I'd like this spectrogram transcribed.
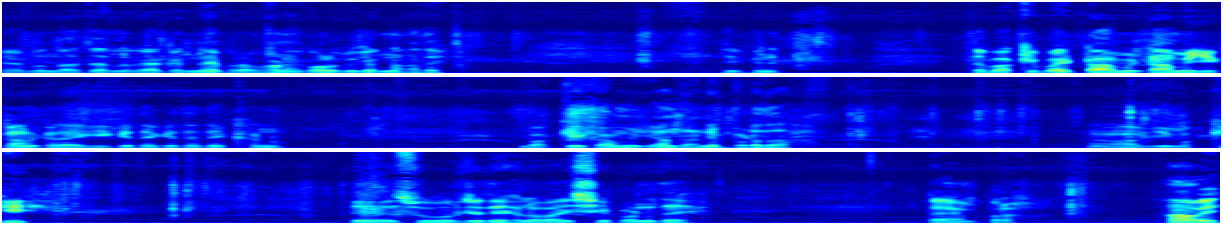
ਇਹ ਬੰਦਾ ਚੱਲ ਰਿਹਾ ਗੰਨੇ ਭਰਾ ਆਪਣੇ ਕੋਲ ਵੀ ਗੰਨਾ ਦੇ। ਠੀਕ ਨੇ? ਤੇ ਬਾਕੀ ਬਾਈ ਟਾਮੀ ਟਾਮੀ ਜੀ ਕਣਕ ਰਹਿ ਗਈ ਕਿਤੇ ਕਿਤੇ ਦੇਖਣ ਨੂੰ। ਬਾਕੀ ਕੰਮ ਜਾਂਦਾ ਨਿਬੜਦਾ। ਆ ਗਈ ਮੱਕੀ। ਤੇ ਸੂਰਜ ਦੇਖ ਲਓ ਬਾਈ ਛਿਪਣ ਦੇ ਟਾਈਮ ਪਰ। ਹਾਂ ਬਈ,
